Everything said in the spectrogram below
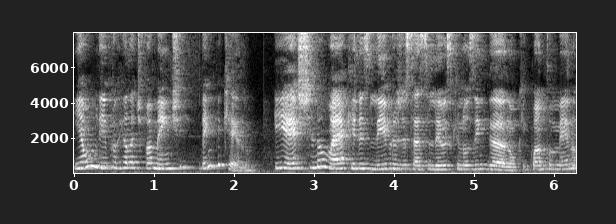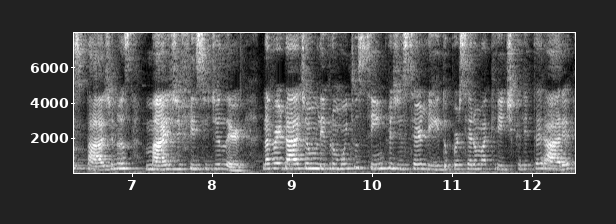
e é um livro relativamente bem pequeno. E este não é aqueles livros de C.S. Lewis que nos enganam, que quanto menos páginas, mais difícil de ler. Na verdade, é um livro muito simples de ser lido por ser uma crítica literária,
